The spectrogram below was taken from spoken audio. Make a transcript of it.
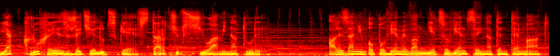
jak kruche jest życie ludzkie w starciu z siłami natury. Ale zanim opowiemy Wam nieco więcej na ten temat,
